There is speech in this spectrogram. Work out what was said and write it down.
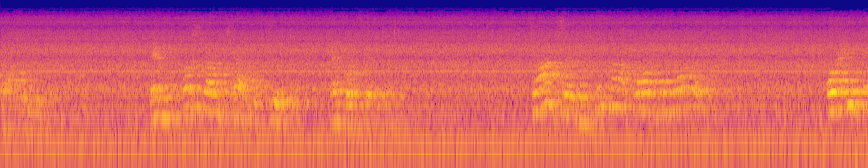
about the And 1 John chapter 2 and verse 15. John said, do not love the world or anything.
